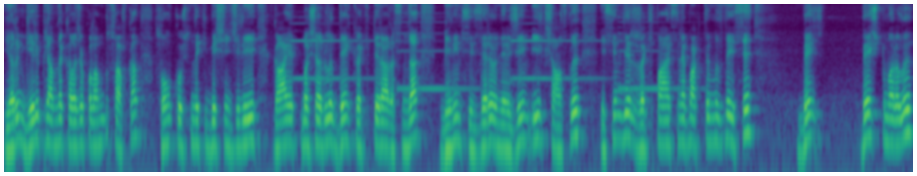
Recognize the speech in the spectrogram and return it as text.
Yarın geri planda kalacak olan bu safkan son koşusundaki 5.liği gayet başarılı denk rakipleri arasında benim sizlere önereceğim ilk şanslı isimdir. Rakiphanesine baktığımızda ise 5 5 numaralı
